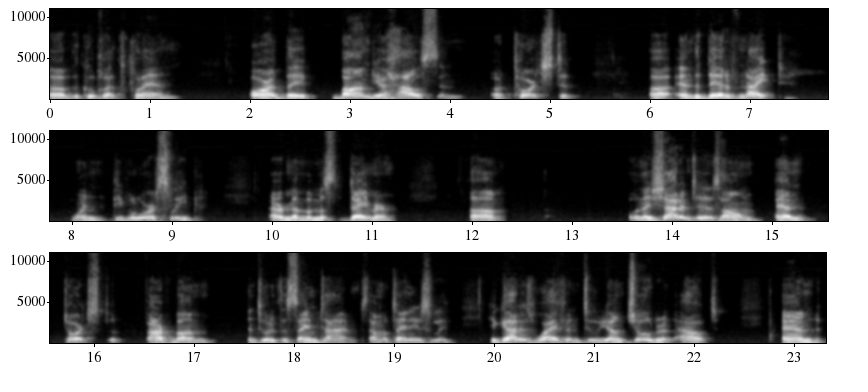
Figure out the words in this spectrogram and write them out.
of the ku klux klan or they bombed your house and uh, torched it uh, in the dead of night when people were asleep. I remember Mr. Dahmer, um, when they shot into his home and torched a firebomb into it at the same time, simultaneously. He got his wife and two young children out. And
